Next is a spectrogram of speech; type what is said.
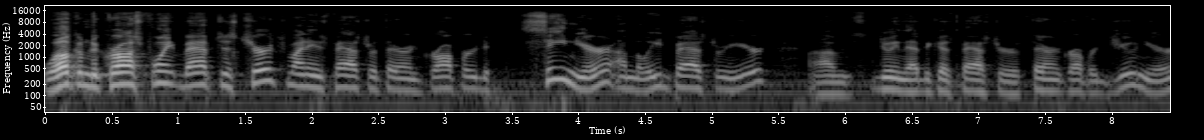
Welcome to Crosspoint Baptist Church. My name is Pastor Theron Crawford Sr. I'm the lead pastor here. I'm doing that because Pastor Theron Crawford Jr.,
